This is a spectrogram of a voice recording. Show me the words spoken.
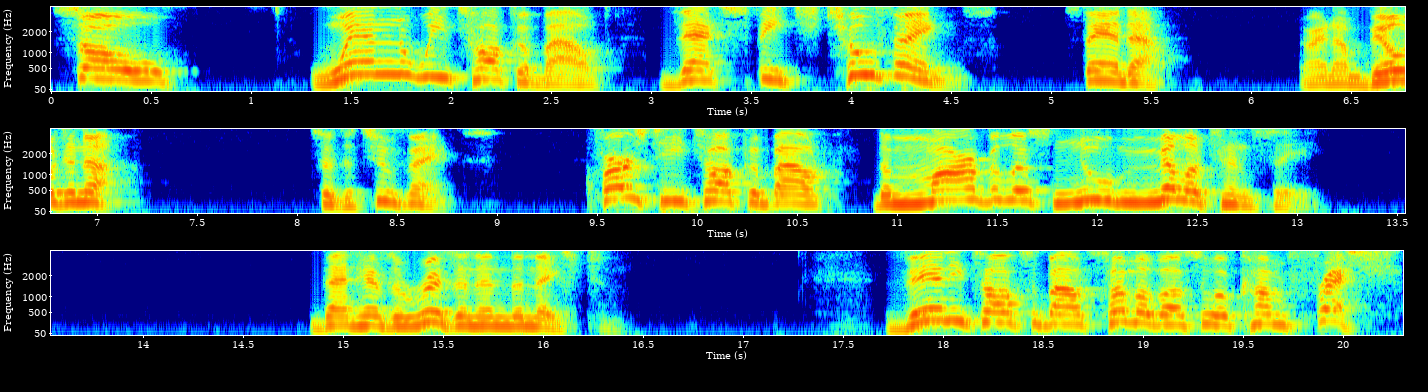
so when we talk about that speech, two things stand out. All right, I'm building up to the two things. First, he talked about the marvelous new militancy that has arisen in the nation. Then he talks about some of us who have come fresh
